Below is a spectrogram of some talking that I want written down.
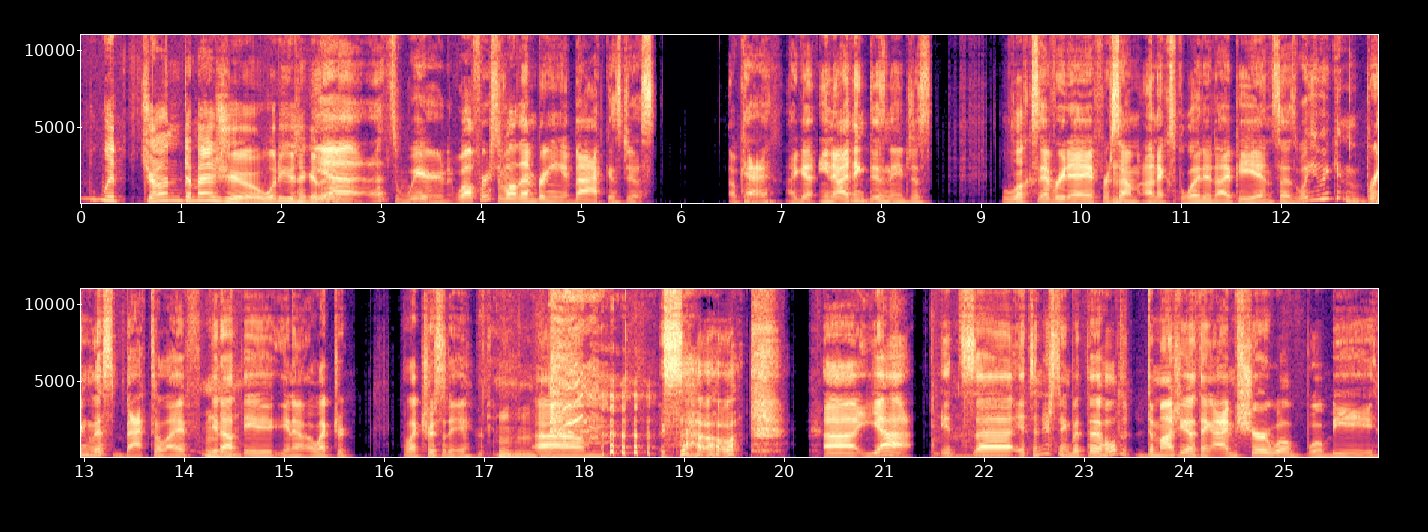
with John DiMaggio. What do you think of that? Yeah, that's weird. Well, first of all, them bringing it back is just okay. I get, you know, I think Disney just looks every day for mm. some unexploited IP and says, "Well, we can bring this back to life. Get mm-hmm. out the you know electric electricity." Mm-hmm. Um, so, uh, yeah, it's uh, it's interesting, but the whole DiMaggio thing, I'm sure will will be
